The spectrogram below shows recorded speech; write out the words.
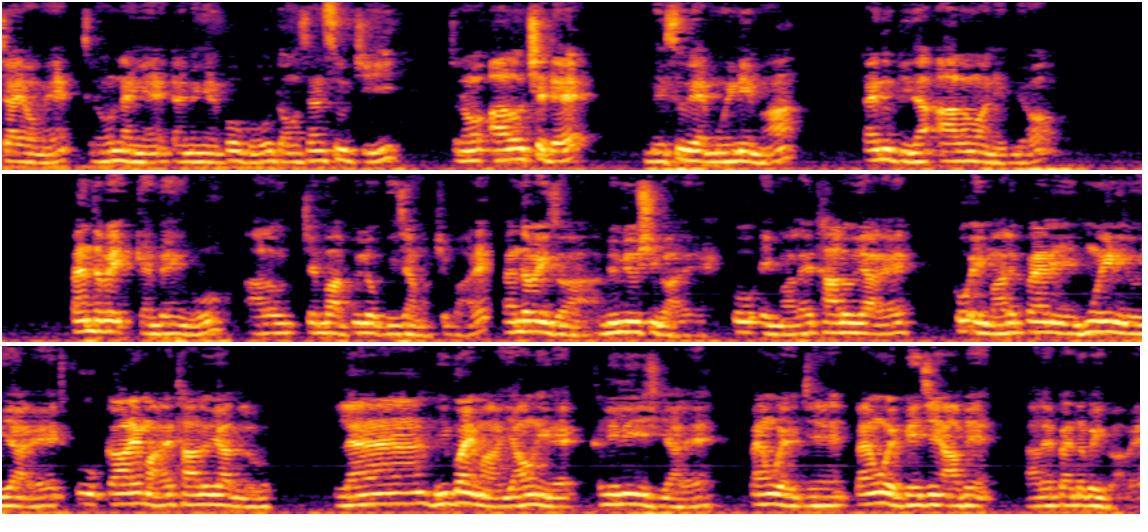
ကြာရောက်မယ်ကျွန်တော်နိုင်ငံအတိုင်းနိုင်ငံပုဂ္ဂိုလ်ဒေါန်ဆန်းစုကြည်ကျွန်တော်အားလုံးချစ်တဲ့ မေစုရဲ့မွေးနေ့မှာတိုင်းသူပြည်သားအားလုံးကနေပြီးတော့ပန်းသပိတ် campaign ကိုအားလုံးကျင်းပပြုလုပ်ပေးကြမှာဖြစ်ပါတယ်ပန်းသပိတ်ဆိုတာအမျိုးမျိုးရှိပါတယ်ကိုယ်အိမ်မှာလည်းထားလို့ရတယ်ကိုယ်အိမ်မှာလည်းပန်းနေမှုေးနေလို့ရတယ်ကိုယ်ကားထဲမှာလည်းထားလို့ရတယ်လို့လမ်းမိပွိုင်မှာရောင်းနေတဲ့ကလေးလေးရှိရတယ်ပန်းဝယ်ခြင်းပန်းဝယ်ပေးခြင်းအပြင်ဒါလည်းပန်းသပိတ်ပါပဲ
